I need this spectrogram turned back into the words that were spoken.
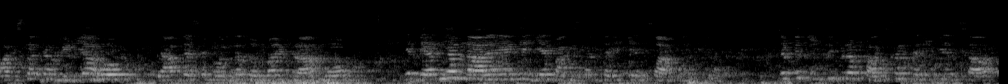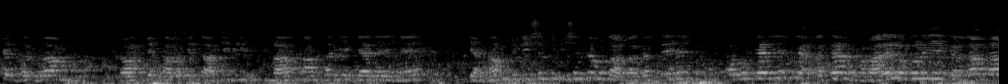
पाकिस्तान का मीडिया हो, या आप जैसे हो, ये रहे हैं कि ये पाकिस्तान तरीके इंसाफ नहीं जबकि दूसरी तरफ़ पाकिस्तान तरीके इंसाफ के सरबराह जो आपके सबक तातीदी इमरान खान साहब ये कह रहे हैं कि हम जुडिशल कमीशन का मुतालबा करते हैं और वो कह रहे हैं कि अगर हमारे लोगों ने ये करना था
